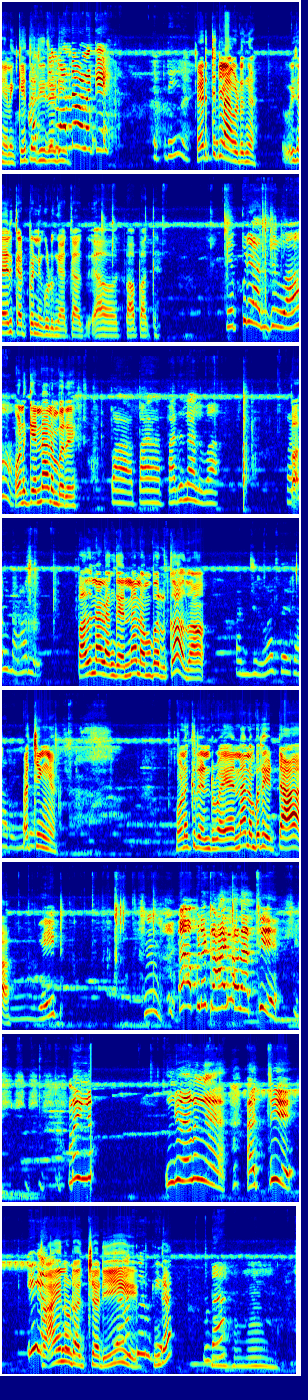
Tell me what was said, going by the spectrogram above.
எனக்கே தெரியலடி இந்த உனக்கு. எப்படி? எடுத்துக்கலாம் விடுங்க. சரி கட் பண்ணி கொடுங்க அக்காவுக்கு பாப்பாக்கு. எப்படி அஞ்சு ரூபா? உனக்கு என்ன நம்பரு ப ப பதினாலு ரூபா. பதினாலு. பதினாலு அங்கே என்ன நம்பர் இருக்கோ அதான். அஞ்சு ரூபா வச்சுங்க. உனக்கு ரெண்டு ரூபாயா? என்ன நம்பர் எட்டா? எயிட். அம்மா, இங்க இங்க வேணுங்க. அச்சு. காயினோட அச்சாடி. இங்கே? இந்த.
